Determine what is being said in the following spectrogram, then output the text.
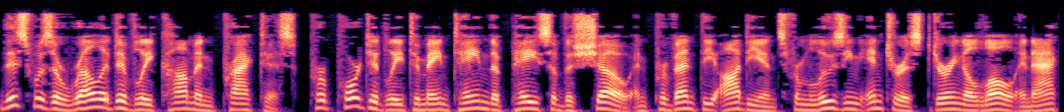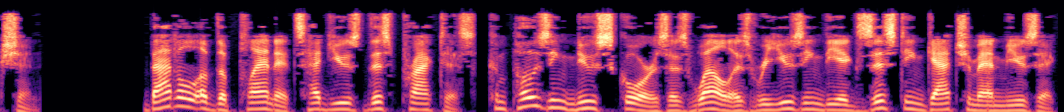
This was a relatively common practice, purportedly to maintain the pace of the show and prevent the audience from losing interest during a lull in action. Battle of the Planets had used this practice, composing new scores as well as reusing the existing Gatchaman music,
